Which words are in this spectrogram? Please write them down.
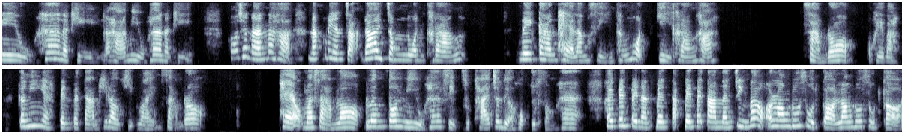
มีอยู่ 5 นาทีนะคะมีอยู่ 5 นาที เพราะฉะนั้นนะคะนักเรียนจะได้จำนวนครั้งในการแผ่รังสีทั้งหมดกี่ครั้งคะสามรอบโอเคปะก็นี่ไงเป็นไปตามที่เราคิดไว้สามรอบแผ่ออกมาสามรอบ เริ่มต้นมีอยู่ห้าสิบสุดท้ายจะเหลือหกจุดสองห้าเฮ้ยเป็นไปนั้นเป็นตะเป็นไปตามนั้นจริงเปล่าเอาลองดูสูตรก่อนลองดูสูตรก่อน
